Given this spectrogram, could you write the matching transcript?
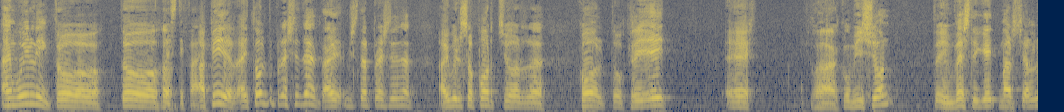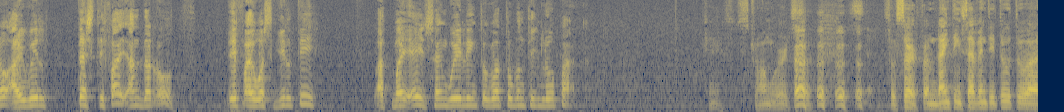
I'm willing to, to Testify. appear. I told the President, I, Mr. President, I will support your uh, call to create a uh, commission to investigate martial law. I will testify under oath. If I was guilty, at my age, I'm willing to go to Muntinlupa. Okay, strong words. So, sir, from 1972 to uh,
